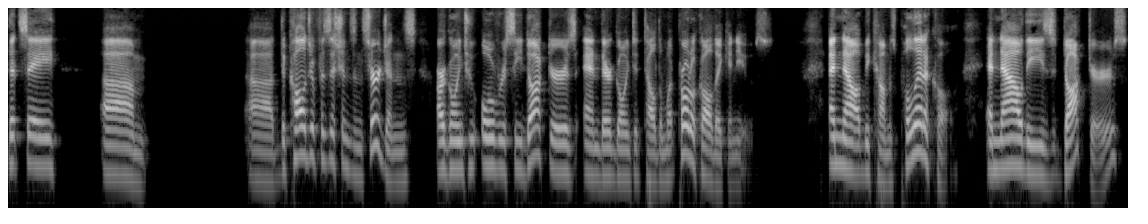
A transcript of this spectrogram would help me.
that say um, uh, the College of Physicians and Surgeons are going to oversee doctors and they're going to tell them what protocol they can use. And now it becomes political. And now these doctors,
